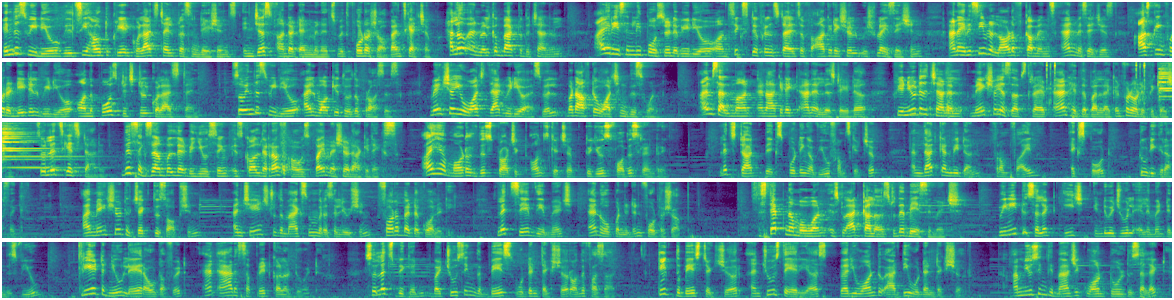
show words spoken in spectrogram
In this video, we'll see how to create collage style presentations in just under 10 minutes with Photoshop and SketchUp. Hello and welcome back to the channel. I recently posted a video on 6 different styles of architectural visualization and I received a lot of comments and messages asking for a detailed video on the post-digital collage style. So in this video, I'll walk you through the process. Make sure you watch that video as well, but after watching this one. I'm Salmaan, an architect and illustrator. If you're new to the channel, make sure you're subscribed and hit the bell icon for notification. So let's get started. This example that we're using is called the Rough House by Measured Architects. I have modeled this project on SketchUp to use for this rendering. Let's start by exporting a view from SketchUp and that can be done from File, Export, 2D Graphic. I make sure to check this option and change to the maximum resolution for a better quality. Let's save the image and open it in Photoshop. Step number one is to add colors to the base image. We need to select each individual element in this view, create a new layer out of it and add a separate color to it. So let's begin by choosing the base wooden texture on the facade. Click the base texture and choose the areas where you want to add the wooden texture. I'm using the magic wand tool to select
